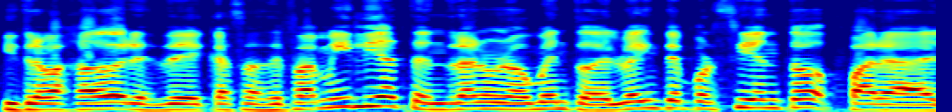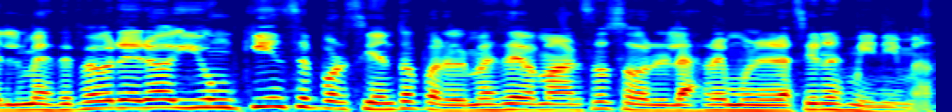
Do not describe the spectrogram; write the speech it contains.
y trabajadores de casas de familia tendrán un aumento del 20% para el mes de febrero y un 15% para el mes de marzo sobre las remuneraciones mínimas.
